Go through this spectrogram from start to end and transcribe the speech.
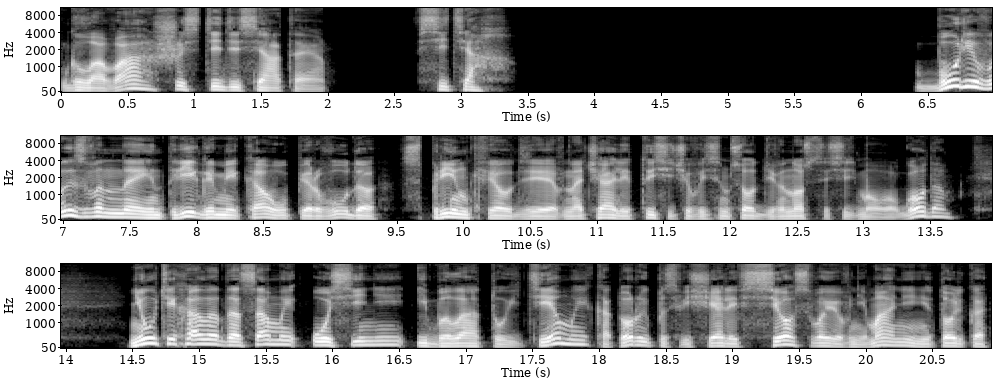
Глава 60. В сетях. Буря, вызванная интригами Каупервуда в Спрингфилде в начале 1897 года, не утихала до самой осени и была той темой, которой посвящали все свое внимание не только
